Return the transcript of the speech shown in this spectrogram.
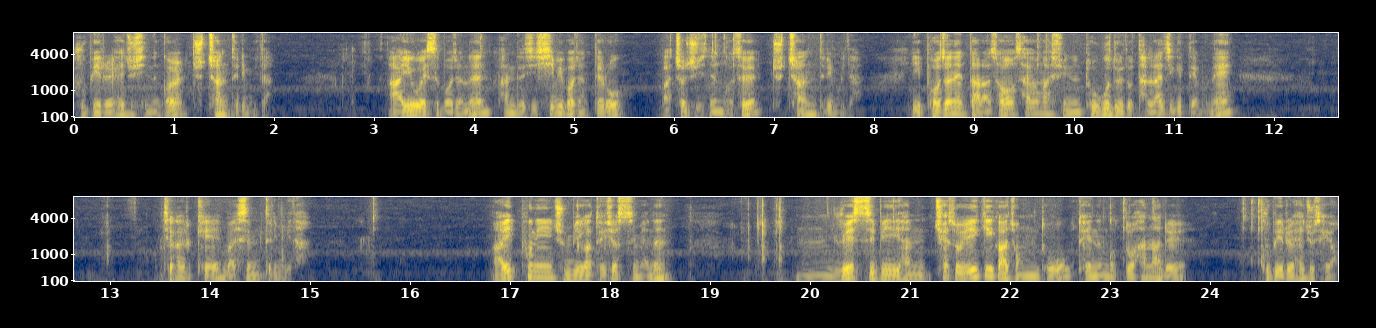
구비를 해주시는 걸 추천드립니다. iOS 버전은 반드시 12버전대로 맞춰주시는 것을 추천드립니다. 이 버전에 따라서 사용할 수 있는 도구들도 달라지기 때문에 제가 이렇게 말씀드립니다. 아이폰이 준비가 되셨으면은 음, USB 한 최소 1기가 정도 되는 것도 하나를 구비를 해주세요.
